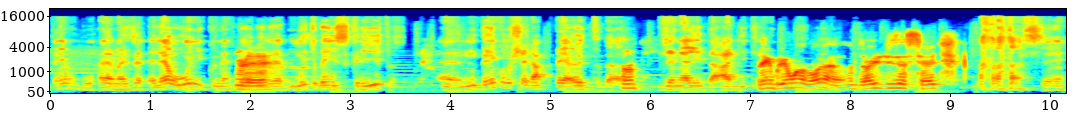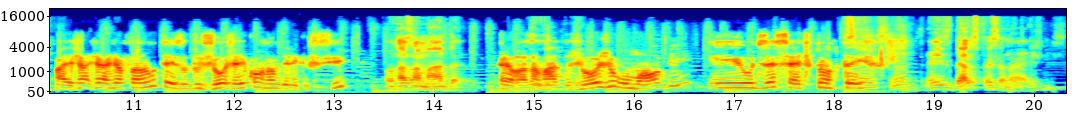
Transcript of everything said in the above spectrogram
tem algum- é, mas ele é único, né? cara? É. Ele é muito bem escrito. É, não tem como chegar perto da Ah. genialidade que Lembrei um agora, Android 17. é. Sim, Ah, já, já, já falamos o do Jojo aí, qual é o nome dele que eu esqueci? o Razamada. É, o Razamado do Jojo, o Mob e o 17. Pronto, três. Sim, sim, três belos personagens.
